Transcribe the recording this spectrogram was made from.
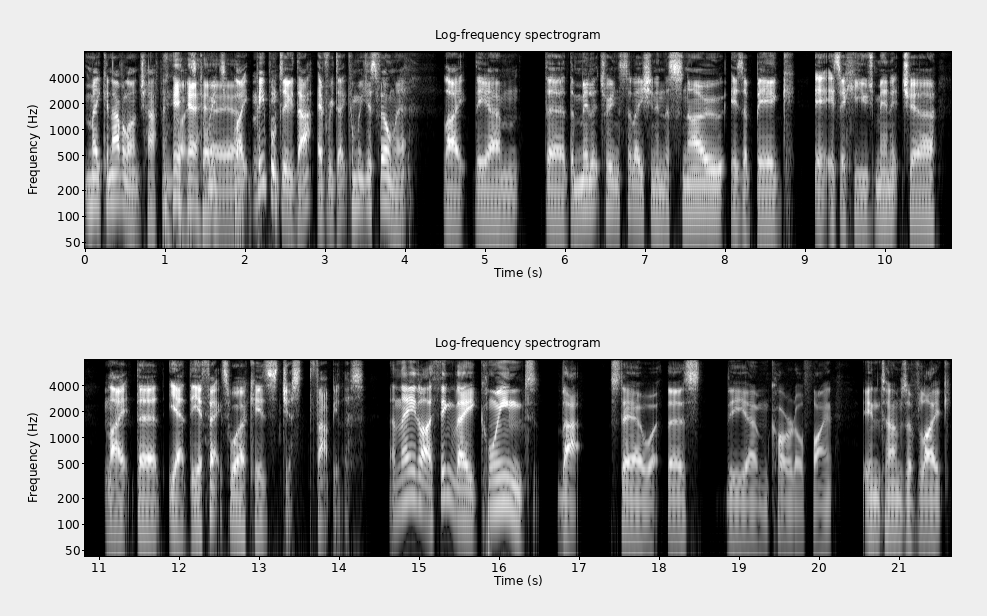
make an avalanche happen guys? Can we Yeah, yeah. like people do that every day. Can we just film it? Like the um the the military installation in the snow is a big it is a huge miniature. Mm. like the yeah the effects work is just fabulous. And they, like, I think they coined that stairway, the the um corridor fight in terms of like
